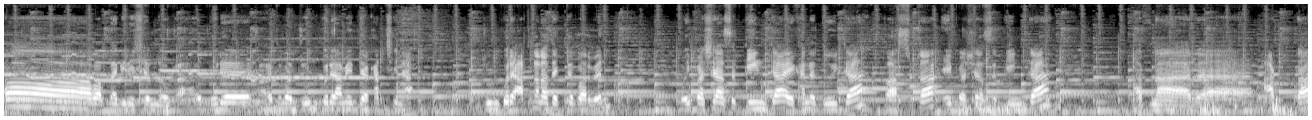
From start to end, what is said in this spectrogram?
সব আপনার ইলিশের নৌকা। দূরে হয়তো বা জুম করে আমি দেখাচ্ছি না। জুম করে আপনারা দেখতে পারবেন। ওই পাশে আছে তিনটা, এখানে দুইটা, পাঁচটা, এই পাশে আছে তিনটা, আপনার আটটা,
